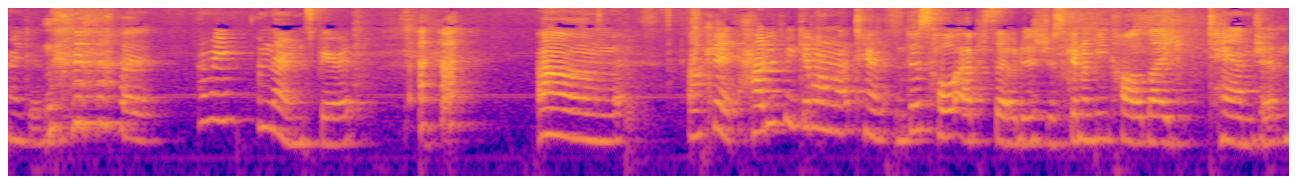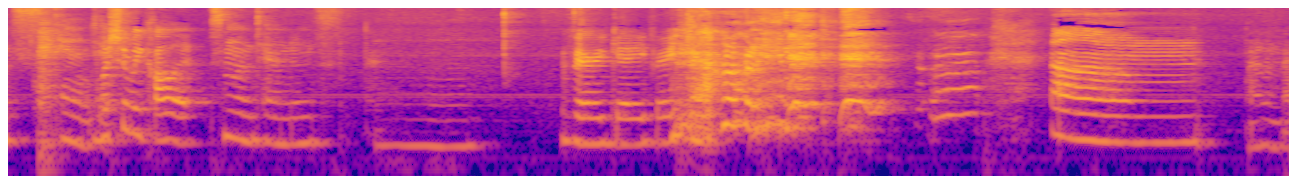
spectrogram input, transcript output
I didn't. but I mean, I'm there in spirit. um. Okay, how did we get on that tangent? This whole episode is just gonna be called like tangents. Tangents. What should we call it? Something tangents. Mm, Very gay, very loud. um. I don't know.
